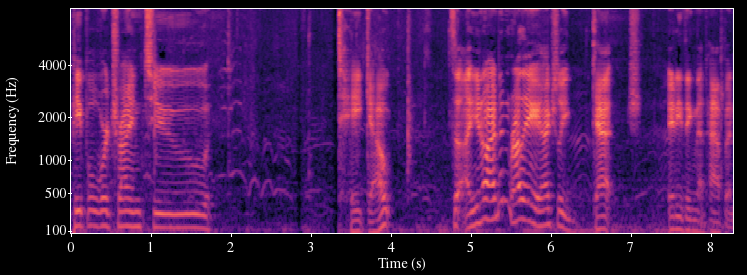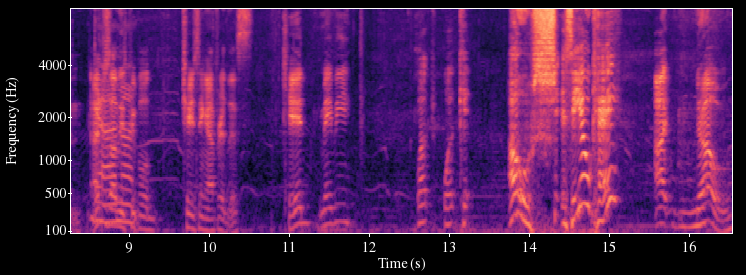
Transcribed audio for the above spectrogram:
people were trying to take out. So uh, you know, I didn't really actually catch anything that happened. I just saw I'm these not- people chasing after this kid. Maybe. What? What? Ki- oh, sh- is he okay? I no.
